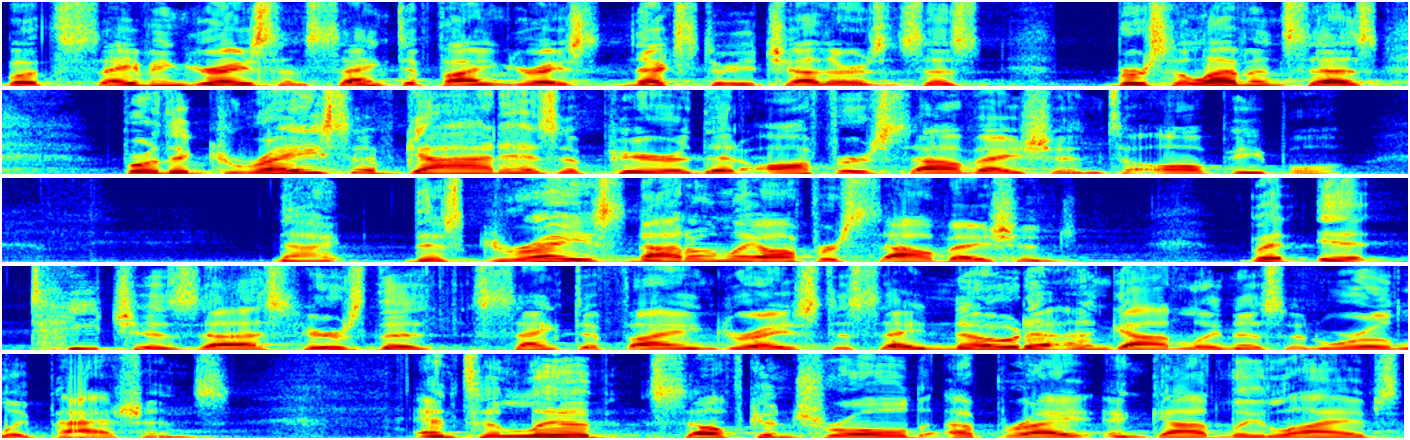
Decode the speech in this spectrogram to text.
both saving grace and sanctifying grace next to each other. As it says, verse 11 says, For the grace of God has appeared that offers salvation to all people. Now, this grace not only offers salvation, but it teaches us here's the sanctifying grace to say no to ungodliness and worldly passions and to live self controlled, upright, and godly lives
